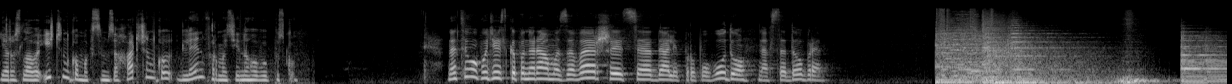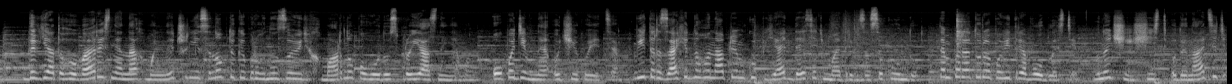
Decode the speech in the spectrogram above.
Ярослава Іщенко, Максим Захарченко для інформаційного випуску. На цьому подільська панорама завершується. Далі про погоду. На все добре. 9 вересня на Хмельниччині синоптики прогнозують хмарну погоду з проясненнями. Опадів не очікується. Вітер західного напрямку 5-10 метрів за секунду. Температура повітря в області вночі 6-11,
